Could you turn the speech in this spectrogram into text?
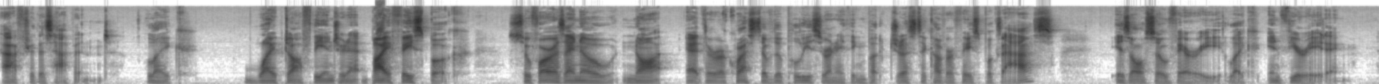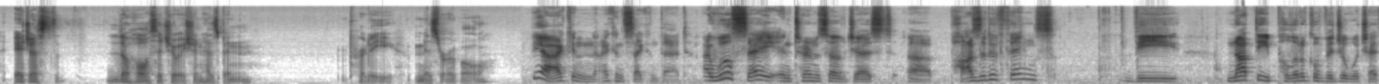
after this happened. Like, wiped off the internet by Facebook. So far as I know, not at the request of the police or anything, but just to cover Facebook's ass, is also very, like, infuriating. It just, the whole situation has been pretty miserable. Yeah, I can I can second that. I will say in terms of just uh, positive things, the not the political vigil which I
